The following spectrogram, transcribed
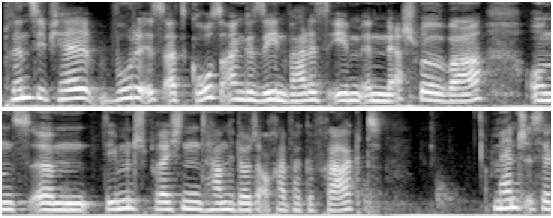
prinzipiell wurde es als groß angesehen, weil es eben in Nashville war und ähm, dementsprechend haben die Leute auch einfach gefragt, Mensch, ist ja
